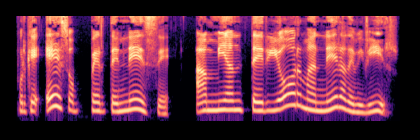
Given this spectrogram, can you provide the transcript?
porque eso pertenece a mi anterior manera de vivir,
